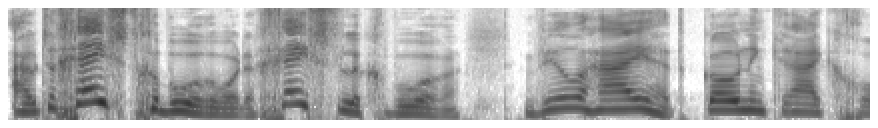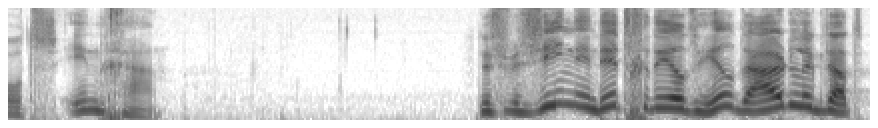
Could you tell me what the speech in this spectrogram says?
uit de geest geboren worden, geestelijk geboren, wil hij het koninkrijk Gods ingaan. Dus we zien in dit gedeelte heel duidelijk dat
